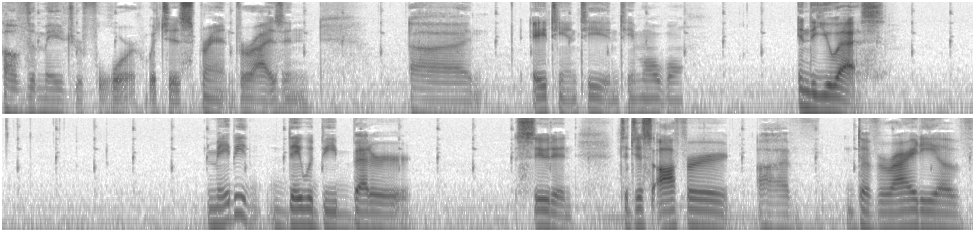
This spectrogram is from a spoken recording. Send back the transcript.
of the major four, which is Sprint, Verizon, uh, AT&T, and T-Mobile in the U.S. Maybe they would be better suited to just offer uh, the variety of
